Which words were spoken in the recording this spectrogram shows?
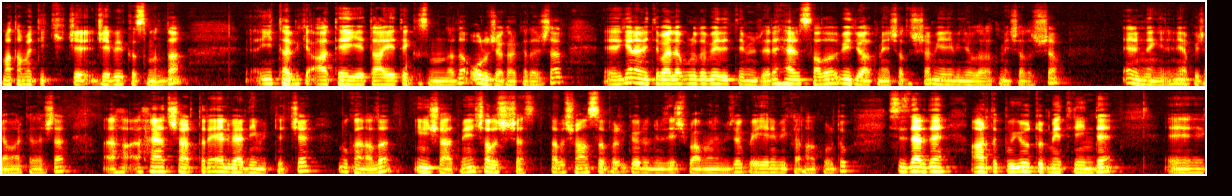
matematik ce- cebir kısmında e, tabii ki AT, YT, AYT kısmında da olacak arkadaşlar. E, genel itibariyle burada belirttiğim üzere her salı video atmaya çalışacağım. Yeni videolar atmaya çalışacağım. Elimden geleni yapacağım arkadaşlar. E, ha- Hayat şartları el verdiği müddetçe bu kanalı inşa etmeye çalışacağız. Tabii şu an sıfır. Görüldüğünüzde hiçbir abonemiz yok ve yeni bir kanal kurduk. Sizler de artık bu YouTube metriğinde e,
